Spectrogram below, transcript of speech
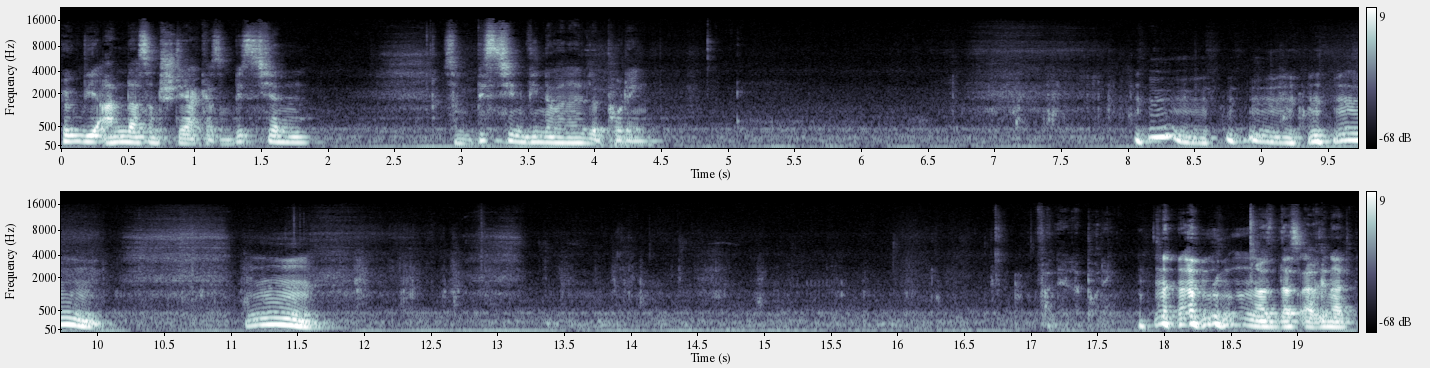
Irgendwie anders und stärker. So ein bisschen, so ein bisschen wie eine Vanillepudding. Vanillepudding. also das erinnert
